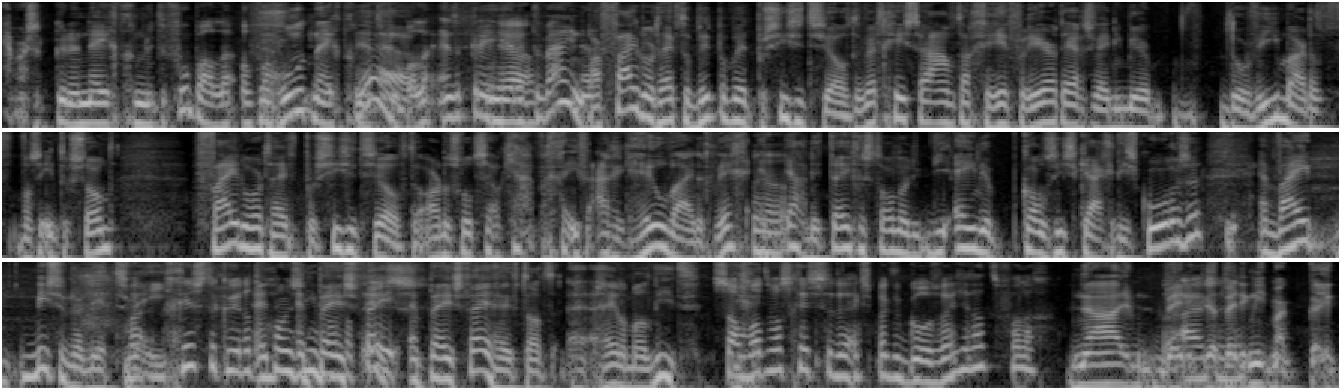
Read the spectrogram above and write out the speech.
Ja, maar ze kunnen 90 minuten voetballen. Of wel 190 minuten Ja. voetballen. En ze creëren Ja. te weinig. Maar Feyenoord heeft op dit moment precies hetzelfde. Er werd gisteravond aan gerefereerd, ergens weet ik niet meer door wie, maar dat was interessant. Feyenoord heeft precies hetzelfde. Arne Slot zei ook, ja, we geven eigenlijk heel weinig weg. En Ja. ja, die tegenstander, die, die ene kans die ze krijgen, die scoren ze. En wij missen er net Maar twee. gisteren kun je dat en, gewoon en zien PSV, wat dat is. En PSV heeft dat eh, helemaal niet. Sam, wat was gisteren de expected goals? Weet je dat toevallig? Nou, weet ik, dat weet ik niet. Maar ik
